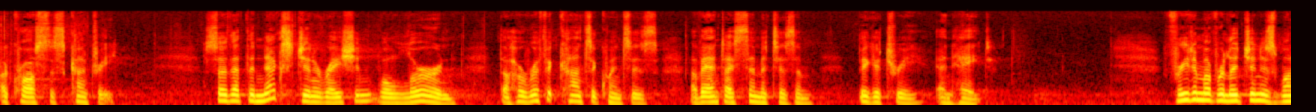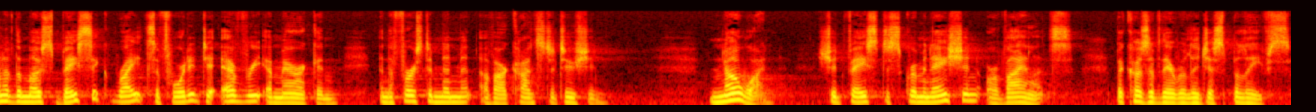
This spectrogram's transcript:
across this country so that the next generation will learn the horrific consequences of anti Semitism, bigotry, and hate. Freedom of religion is one of the most basic rights afforded to every American in the First Amendment of our Constitution. No one should face discrimination or violence because of their religious beliefs.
